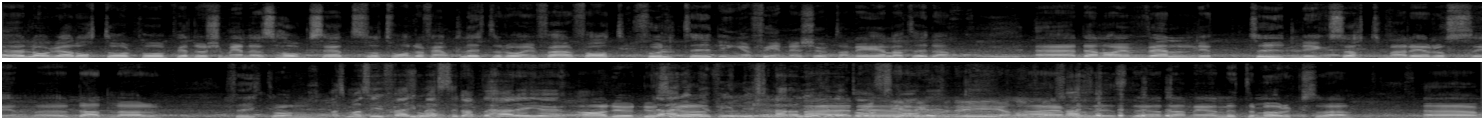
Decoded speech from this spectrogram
eh, lagrad åtta år på Pedro Ximénez Hogshead, så 250 liter då ungefär fat. Fulltid, ingen finish utan det är hela tiden. Eh, Den har en väldigt tydlig sötma, det är russin, eh, dadlar, fikon. Alltså man ser ju färgmässigt att det här är ju... Ja, du, du Det här är ingen finish, den här har legat ett tag. det- Jag ser inte det igenom Nej, precis. Det, den är lite mörk sådär. Ehm,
